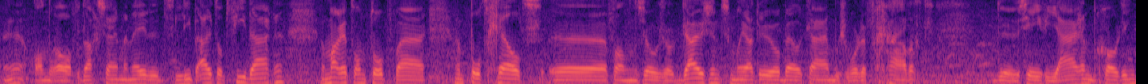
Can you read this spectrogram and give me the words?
hè, anderhalve dag zijn, maar nee, het liep uit tot vier dagen. Een marathontop waar een pot geld uh, van sowieso duizend miljard euro bij elkaar moest worden vergaderd de zeven jaren begroting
